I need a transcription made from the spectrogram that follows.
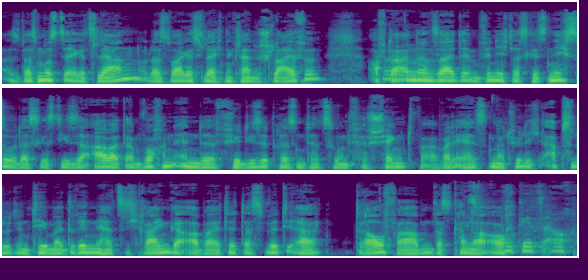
also das musste er jetzt lernen oder das war jetzt vielleicht eine kleine Schleife. Auf mhm. der anderen Seite empfinde ich das jetzt nicht so, dass jetzt diese Arbeit am Wochenende für diese Präsentation verschenkt war, weil er ist natürlich absolut im Thema drin, er hat sich reingearbeitet, das wird er drauf haben, das kann das er auch. Wird jetzt auch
